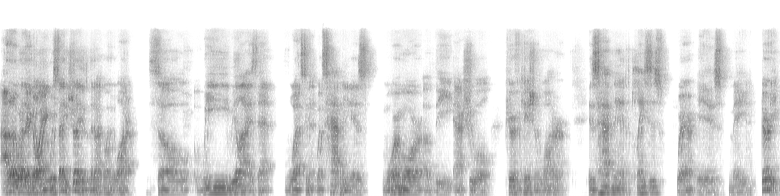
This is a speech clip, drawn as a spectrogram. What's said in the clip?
I don't know where they're going. We're spending trillions, but they're not going to water. So we realize that what's going what's happening is more and more of the actual purification of water is happening at the places where it is made dirty.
